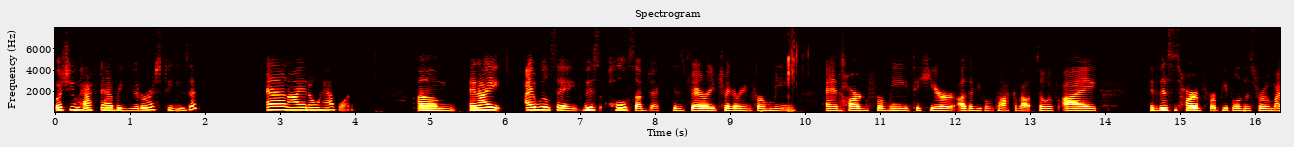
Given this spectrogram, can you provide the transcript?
but you have to have a uterus to use it. And I don't have one. Um, and I I will say this whole subject is very triggering for me and hard for me to hear other people talk about. So if I if this is hard for people in this room, I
